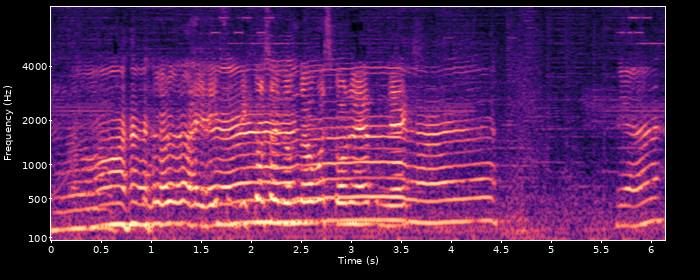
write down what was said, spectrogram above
I because I don't know what's gonna happen next. Yeah,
